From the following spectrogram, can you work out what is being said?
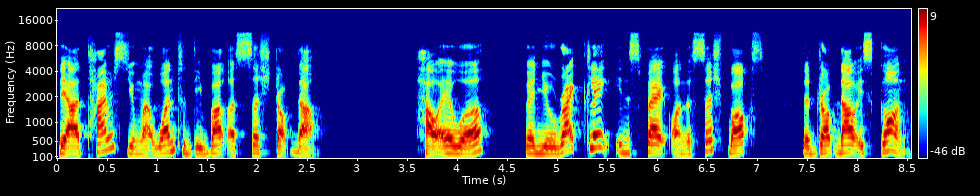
there are times you might want to debug a search dropdown. However, when you right-click Inspect on the search box, the dropdown is gone.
